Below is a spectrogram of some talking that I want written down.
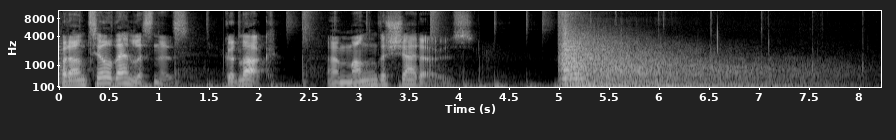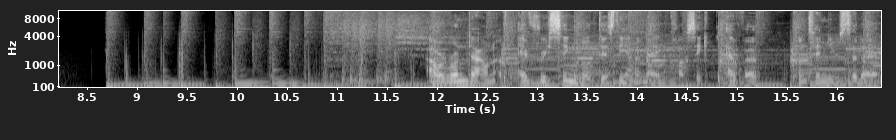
But until then, listeners, good luck among the shadows. Our rundown of every single Disney animated classic ever continues today,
